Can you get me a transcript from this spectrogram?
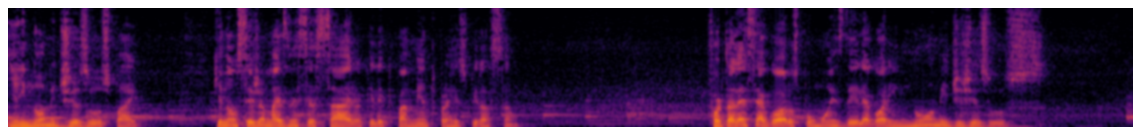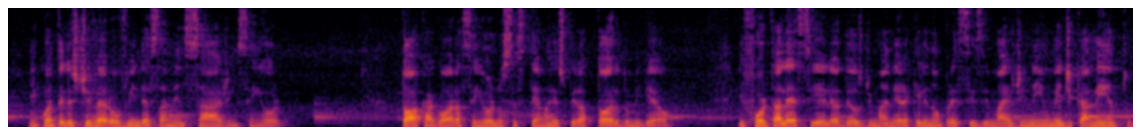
E em nome de Jesus, Pai, que não seja mais necessário aquele equipamento para respiração. Fortalece agora os pulmões dele, agora em nome de Jesus. Enquanto ele estiver ouvindo essa mensagem, Senhor, toca agora, Senhor, no sistema respiratório do Miguel e fortalece ele, ó Deus, de maneira que ele não precise mais de nenhum medicamento,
